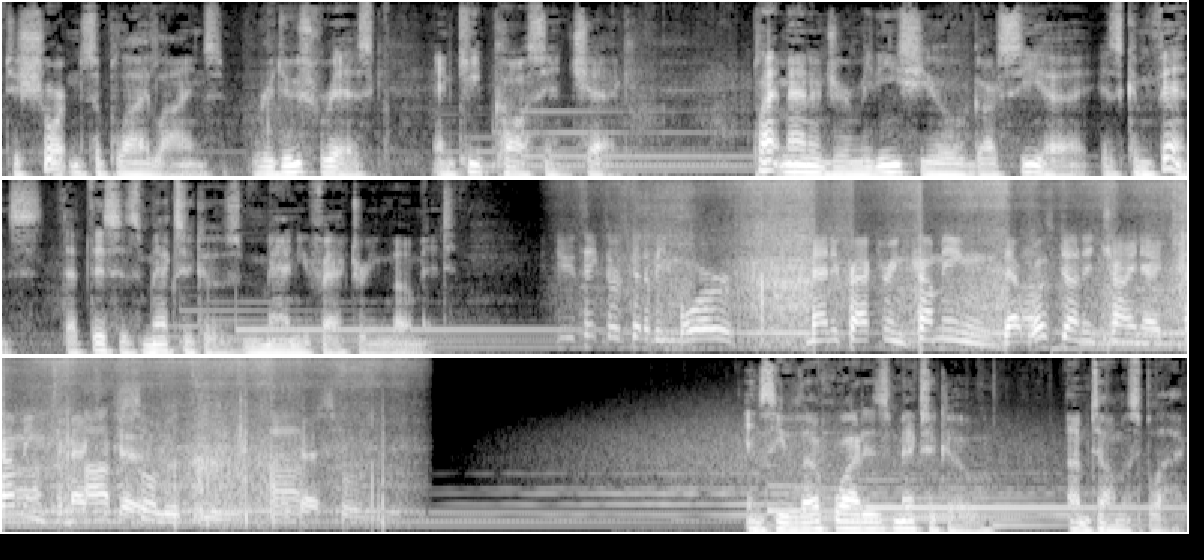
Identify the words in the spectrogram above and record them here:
to shorten supply lines, reduce risk, and keep costs in check. Plant manager Minicio Garcia is convinced that this is Mexico's manufacturing moment. Do you think there's going to be more manufacturing coming that was done in China coming to Mexico? Absolutely. Absolutely. In Ciudad Juarez, Mexico, I'm Thomas Black.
